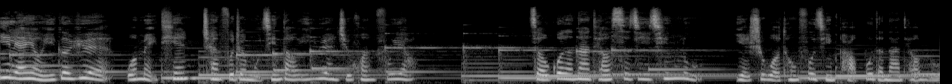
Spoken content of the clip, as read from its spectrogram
一连有一个月，我每天搀扶着母亲到医院去换敷药。走过的那条四季青路，也是我同父亲跑步的那条路。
